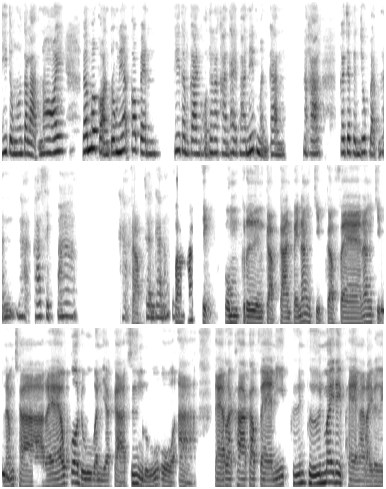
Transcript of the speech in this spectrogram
ที่ตรงนู้นตลาดน้อย แล้วเมื่อก่อนตรงเนี้ยก็เป็น ที่ทำการของธนาคารไทยพาณิชย์เหมือนกันนะคะ ก็จะเป็นยุคแบบนั้นนะคะคลาสสิกมากค่ะครับเชิญค่ะน้องความคลาสสิกกลมกลืนกับการไปนั่งจิบกาแฟ นั่งจิบน้ำชา แล้วก็ดูบรรยากาศซึ่งหรูโออาแต่ราคากาแฟนี้พื้นพื้นไม่ได้แพงอะไรเลย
